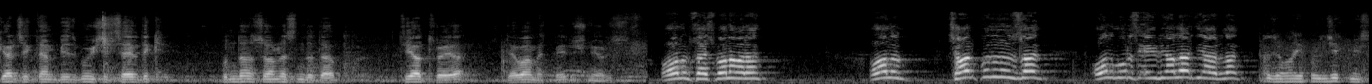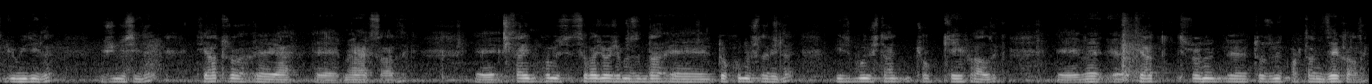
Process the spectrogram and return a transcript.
Gerçekten biz bu işi sevdik. Bundan sonrasında da tiyatroya devam etmeyi düşünüyoruz. Oğlum saçmalama lan. Oğlum çarpılırız lan. Oğlum orası evliyalar diyarı lan. acaba yapabilecek miyiz ümidiyle, düşüncesiyle tiyatroya e, merak sardık. E, Sayın Hulusi Sıvacı hocamızın da e, dokunuşlarıyla biz bu işten çok keyif aldık. E, ve e, tiyatronun e, tozunu yutmaktan zevk aldık.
